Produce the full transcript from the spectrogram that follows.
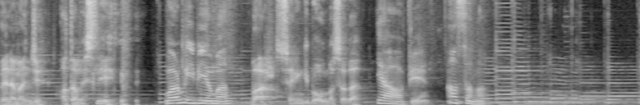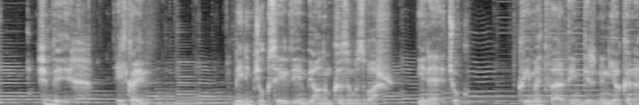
Menemenci, ata mesleği. Var mı iyi bir yaman? Var senin gibi olmasa da. Ya abi, al sana. Şimdi İlkay'ım, benim çok sevdiğim bir hanım kızımız var. Yine çok kıymet verdiğim birinin yakını.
